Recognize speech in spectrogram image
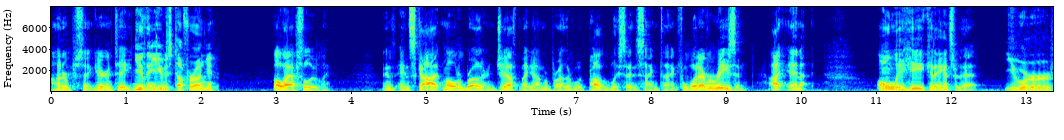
100% guaranteed. You think he was tougher on you? Oh, absolutely. And, and Scott, my older brother, and Jeff, my younger brother, would probably say the same thing. For whatever reason, I and I, only he could answer that. You were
